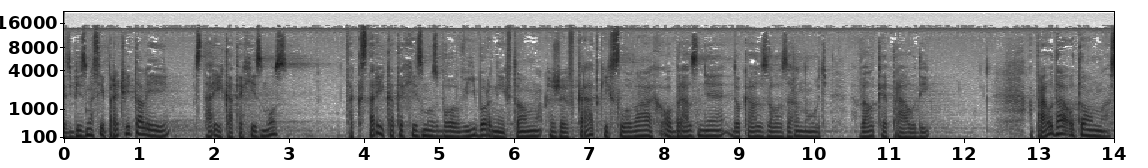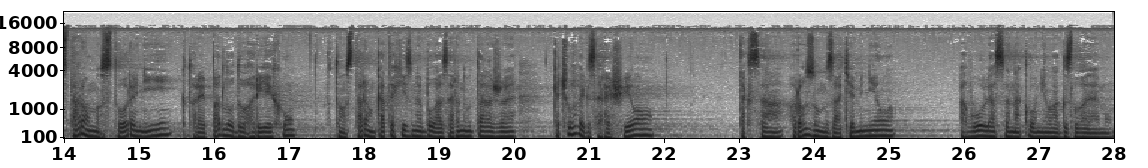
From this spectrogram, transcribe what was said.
Keď by sme si prečítali starý katechizmus, tak starý katechizmus bol výborný v tom, že v krátkých slovách obrazne dokázal zhrnúť veľké pravdy. A pravda o tom starom stvorení, ktoré padlo do hriechu, v tom starom katechizme bola zhrnutá, že keď človek zrešil, tak sa rozum zatemnil a vôľa sa naklonila k zlému.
